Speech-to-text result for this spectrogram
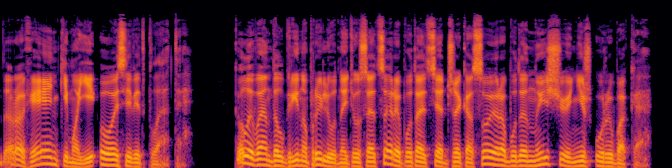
Дорогенькі мої осі відплата. Коли Вендел Грін оприлюднить усе це, репутація Джека Сойера буде нижчою, ніж у рибака.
